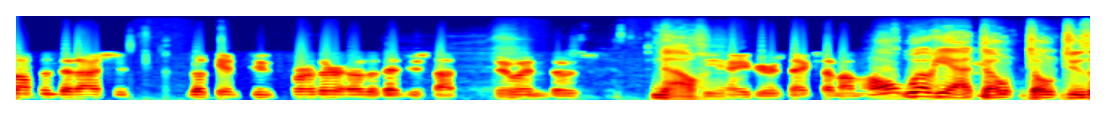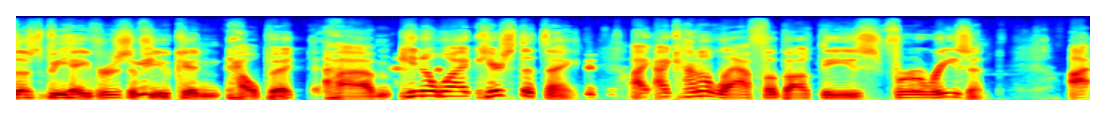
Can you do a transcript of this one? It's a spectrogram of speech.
something that I should look into further, other than just not doing those No. behaviors next time I'm home. Well, yeah, don't don't do those behaviors if you can help it. Um, you know what? Here's the thing. I, I kind of laugh about these for a reason. I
